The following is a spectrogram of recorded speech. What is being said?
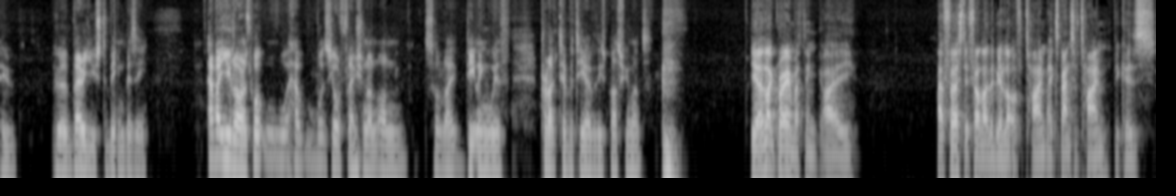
who who are very used to being busy. How about you, Lawrence? What, what how, what's your reflection mm. on on sort of like dealing with productivity over these past few months? yeah, like Graham, I think I at first it felt like there'd be a lot of time, expansive time, because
